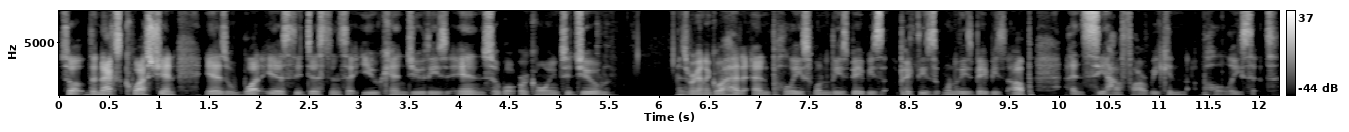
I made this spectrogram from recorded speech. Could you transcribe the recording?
So the next question is what is the distance that you can do these in? So what we're going to do is we're going to go ahead and place one of these babies, pick these one of these babies up and see how far we can place it.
